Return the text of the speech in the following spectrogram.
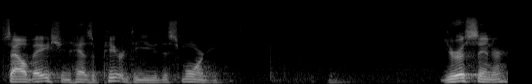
salvation has appeared to you this morning. You're a sinner.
